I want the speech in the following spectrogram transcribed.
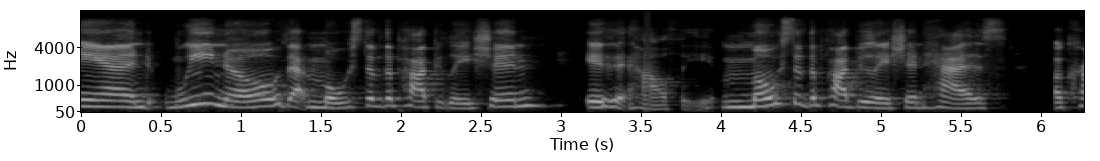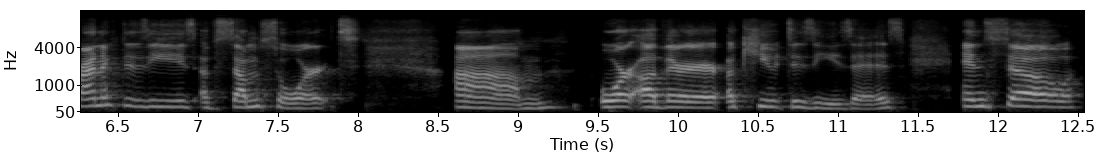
And we know that most of the population isn't healthy. Most of the population has a chronic disease of some sort um, or other acute diseases. And so,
